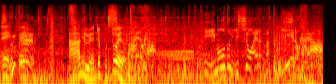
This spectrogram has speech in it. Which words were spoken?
哎哎，打女人就不对了吧？痛いのか。妹に一生会えなくなってもいいのかよ。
